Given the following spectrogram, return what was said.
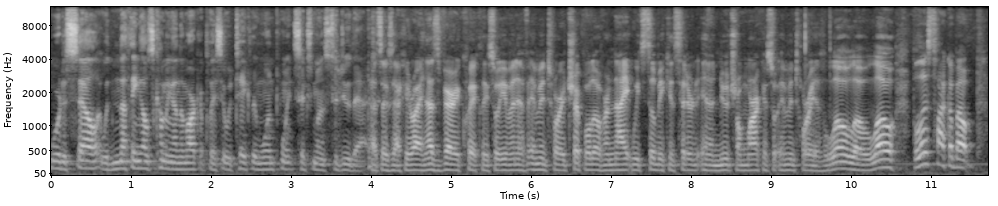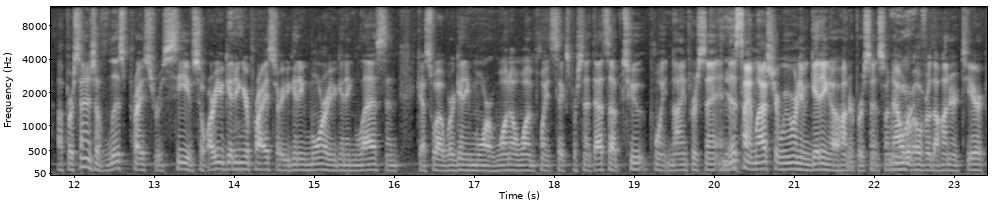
were to sell with nothing else coming on the marketplace, it would take them 1.6 months to do that. That's exactly right, and that's very quickly. So even if inventory tripled overnight, we'd still be considered in a neutral market. So inventory is low, low, low. But let's talk about a percentage of list price received. So are you getting your price? Are you getting more? Are you getting less? And guess what? We're getting more, 101.6%. That's up 2.9%. And yeah. this time last year, we weren't even getting 100%. So now we are over the 100 tier.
